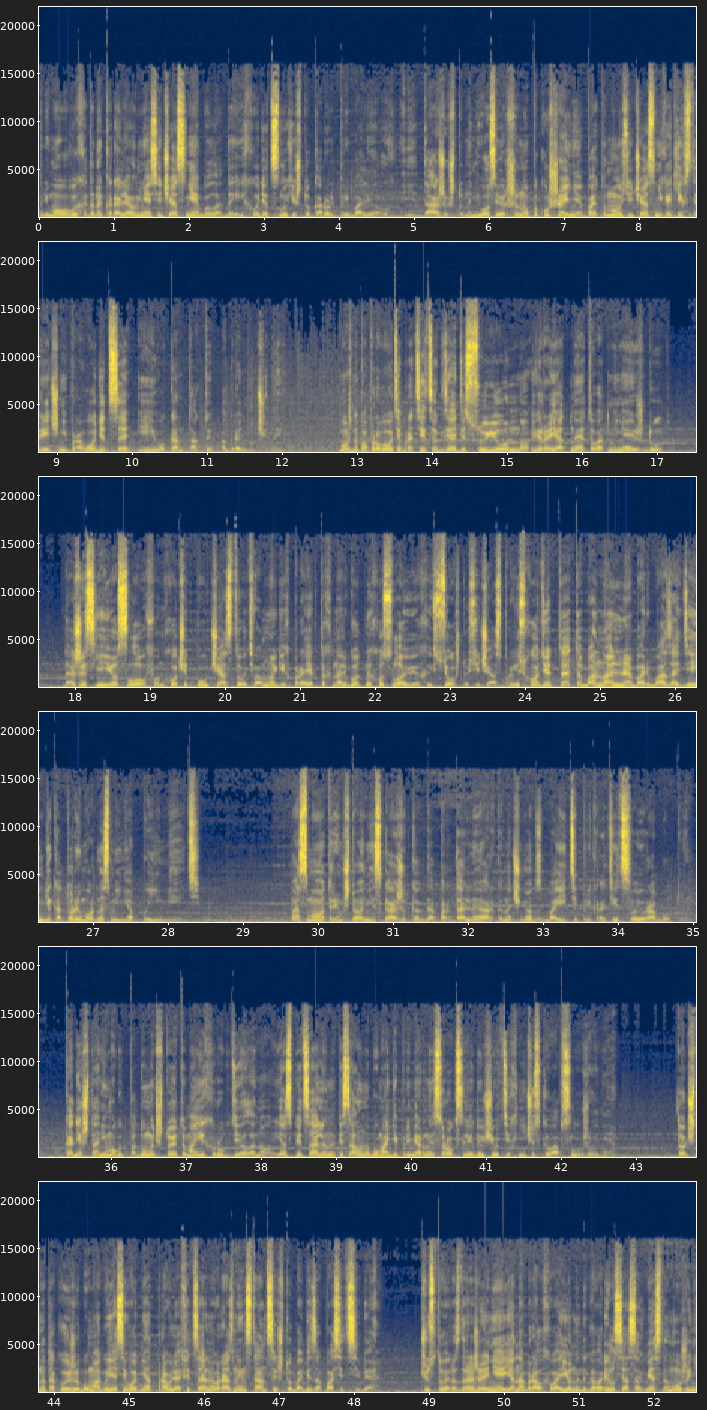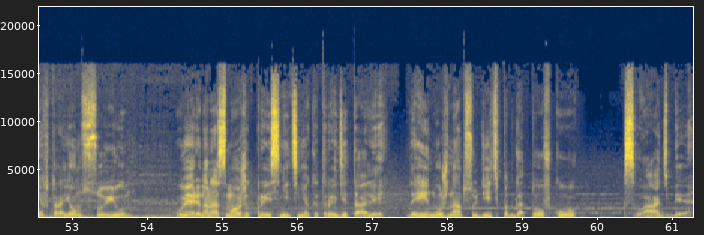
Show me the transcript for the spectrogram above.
Прямого выхода на короля у меня сейчас не было, да и ходят слухи, что король приболел. И даже, что на него совершено покушение, поэтому сейчас никаких встреч не проводится, и его контакты ограничены. Можно попробовать обратиться к дяде Суюн, но, вероятно, этого от меня и ждут. Даже с ее слов он хочет поучаствовать во многих проектах на льготных условиях, и все, что сейчас происходит, это банальная борьба за деньги, которые можно с меня поиметь. Посмотрим, что они скажут, когда портальная арка начнет сбоить и прекратит свою работу. Конечно, они могут подумать, что это моих рук дело, но я специально написал на бумаге примерный срок следующего технического обслуживания. Точно такую же бумагу я сегодня отправлю официально в разные инстанции, чтобы обезопасить себя. Чувствуя раздражение, я набрал Хвоен и договорился о совместном ужине втроем с Суюн. Уверен, она сможет прояснить некоторые детали, да и нужно обсудить подготовку к свадьбе.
